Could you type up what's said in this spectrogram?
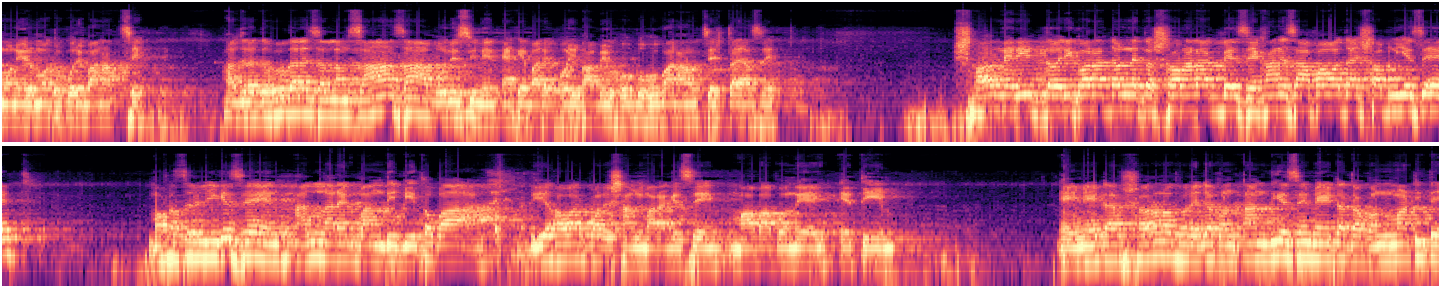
মনের মতো করে বানাচ্ছে। হজরত হুদ আলাইহিস সালাম যা যা বলেছিলেন, একেবারে ওইভাবে হুবহু বানানোর চেষ্টায় আছে। স্বর্ণের ইট তৈরি করার জন্য তো সোনা লাগবে, যেখানে যা পাওয়া যায় সব নিয়েছে। মফাসির লিখেছেন, আল্লাহর এক বান্দি বিধবা বিয়ে হওয়ার পরে স্বামী মারা গেছে, মা বাবা নেই, এতিম। এই মেয়েটার স্বর্ণ ধরে যখন টান দিয়েছে, মেয়েটা তখন মাটিতে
